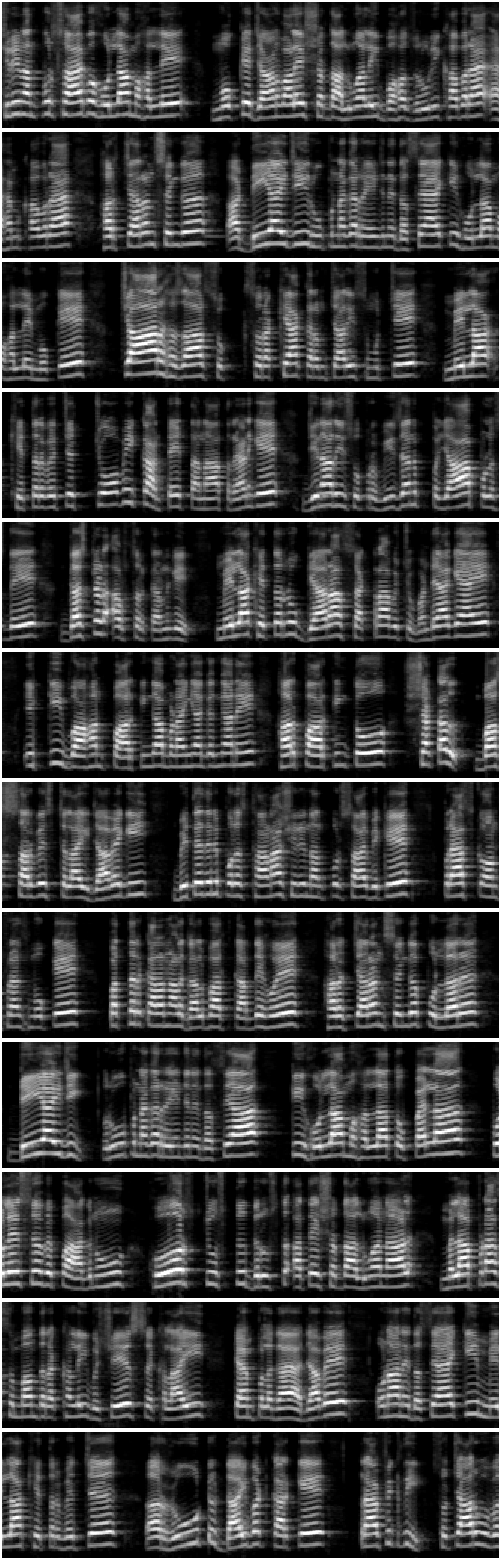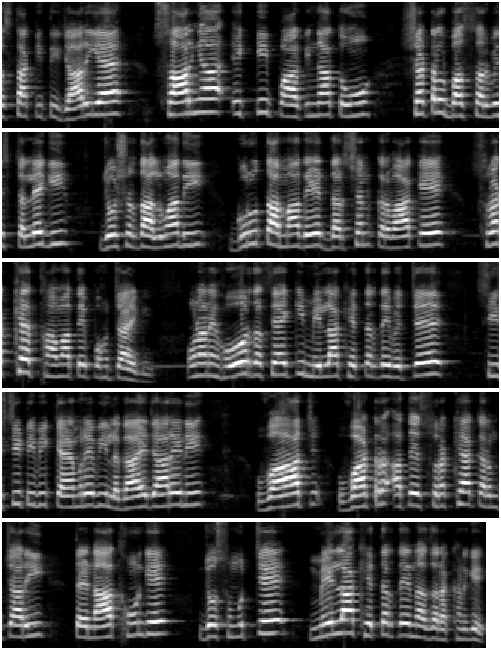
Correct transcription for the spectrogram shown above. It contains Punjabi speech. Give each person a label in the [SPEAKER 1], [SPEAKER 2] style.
[SPEAKER 1] ਸ਼੍ਰੀ ਅਨੰਦਪੁਰ ਸਾਹਿਬ ਹੋਲਾ ਮਹੱਲੇ ਮੌਕੇ ਜਾਣ ਵਾਲੇ ਸ਼ਰਧਾਲੂਆਂ ਲਈ ਬਹੁਤ ਜ਼ਰੂਰੀ ਖਬਰ ਹੈ, ਅਹਿਮ ਖਬਰ ਹੈ। ਹਰਚਰਨ ਸਿੰਘ ਡੀਆਈਜੀ ਰੂਪਨਗਰ ਰੇਂਜ ਨੇ ਦੱਸਿਆ ਹੈ ਕਿ ਹੋਲਾ ਮੁਹੱਲੇ ਮੌਕੇ 4000 ਸੁ- ਸੁਰੱਖਿਆ ਕਰਮਚਾਰੀ ਸਮੁੱਚੇ ਮੇਲਾ ਖੇਤਰ ਵਿੱਚ 24 ਘੰਟੇ ਤੈਨਾਤ ਰਹਿਣਗੇ, ਜਿਨ੍ਹਾਂ ਦੀ ਸੁਪਰਵੀਜ਼ਨ ਪੰਜਾਬ ਪੁਲਿਸ ਦੇ ਗਸਟਡ ਅਫਸਰ ਕਰਨਗੇ। ਮੇਲਾ ਖੇਤਰ ਨੂੰ 11 ਸੈਕਟਰਾਂ ਵਿੱਚ ਵੰਡਿਆ ਗਿਆ ਹੈ 21 ਵਾਹਨ ਪਾਰਕਿੰਗਾਂ ਬਣਾਈਆਂ ਗਈਆਂ ਨੇ। ਹਰ ਪਾਰਕਿੰਗ ਤੋਂ ਸ਼ਟਲ ਬੱਸ ਸਰਵਿਸ ਚਲਾਈ ਜਾਵੇਗੀ। ਬੀਤੇ ਦਿਨ ਪੁਲਿਸ ਥਾਣਾ ਸ਼੍ਰੀ ਅਨੰਦਪੁਰ ਸਾਹਿਬ ਵਿਖੇ ਪ੍ਰੈਸ ਕਾਨਫਰੰਸ ਮੌਕੇ ਪੱਤਰਕਾਰਾਂ ਨਾਲ ਗੱਲਬਾਤ ਕਰਦੇ ਹੋਏ ਹਰਚਰਨ ਸਿੰਘ ਭੁੱਲਰ, ਡੀਆਈਜੀ ਰੂਪਨਗਰ ਰੇਂਜ ਨੇ ਦੱਸਿਆ ਕਿ ਹੋਲਾ ਮਹੱਲਾ ਤੋਂ ਪਹਿਲਾਂ ਪੁਲਿਸ ਵਿਭਾਗ ਨੂੰ ਹੋਰ ਚੁਸਤ, ਦਰੁਸਤ ਅਤੇ ਸ਼ਰਧਾਲੂਆਂ ਨਾਲ ਮਿਲਾਪੜਾ ਸੰਬੰਧ ਰੱਖਣ ਲਈ ਵਿਸ਼ੇਸ਼ ਸਿਖਲਾਈ ਕੈਂਪ ਲਗਾਇਆ ਜਾਵੇ। ਉਹਨਾਂ ਨੇ ਦੱਸਿਆ ਹੈ ਕਿ ਮੇਲਾ ਖੇਤਰ ਵਿੱਚ ਰੂਟ ਡਾਈਵਰਟ ਕਰਕੇ ਟ੍ਰੈਫਿਕ ਦੀ ਸੁਚਾਰੂ ਵਿਵਸਥਾ ਕੀਤੀ ਜਾ ਰਹੀ ਹੈ। ਸਾਰੀਆਂ 21 ਪਾਰਕਿੰਗਾਂ ਤੋਂ ਸ਼ਟਲ ਬੱਸ ਸਰਵਿਸ ਚੱਲੇਗੀ, ਜੋ ਸ਼ਰਧਾਲੂਆਂ ਦੀ ਗੁਰੂ ਧਾਮਾਂ ਦੇ ਦਰਸ਼ਨ ਕਰਵਾ ਕੇ ਸੁਰੱਖਿਅਤ ਥਾਵਾਂ ਤੇ ਪਹੁੰਚਾਏਗੀ। ਉਹਨਾਂ ਨੇ ਹੋਰ ਦੱਸਿਆ ਹੈ ਕਿ ਮੇਲਾ ਖੇਤਰ ਦੇ ਵਿੱਚ ਸੀਸੀਟੀਵੀ ਕੈਮਰੇ ਵੀ ਲਗਾਏ ਜਾ ਰਹੇ ਨੇ। ਵਾਚ, ਵਾਟਰ ਅਤੇ ਸੁਰੱਖਿਆ ਕਰਮਚਾਰੀ ਤਾਇਨਾਤ ਹੋਣਗੇ, ਜੋ ਸਮੁੱਚੇ ਮੇਲਾ ਖੇਤਰ ਤੇ ਨਜ਼ਰ ਰੱਖਣਗੇ।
